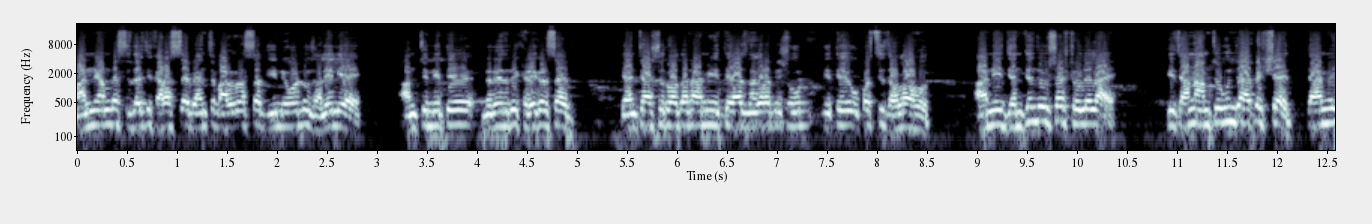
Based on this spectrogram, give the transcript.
मान्य आमदार सिद्धार्थी खरास साहेब यांच्या मार्गदर्शनात ही निवडणूक झालेली आहे. आमचे नेते नरेंद्र खेडेकर साहेब यांच्या आशीर्वादाने आम्ही इथे आज नगराध्यक्ष होऊन इथे उपस्थित झालो आहोत. आणि जनतेचा विश्वास ठेवलेला आहे की त्यांना आमच्याकडून ज्या अपेक्षा आहेत त्या आम्ही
